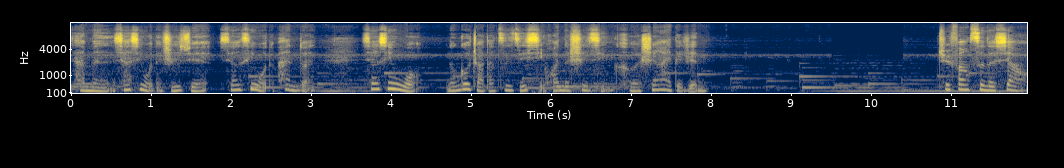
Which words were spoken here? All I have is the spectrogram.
他们相信我的直觉，相信我的判断，相信我能够找到自己喜欢的事情和深爱的人。去放肆的笑，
